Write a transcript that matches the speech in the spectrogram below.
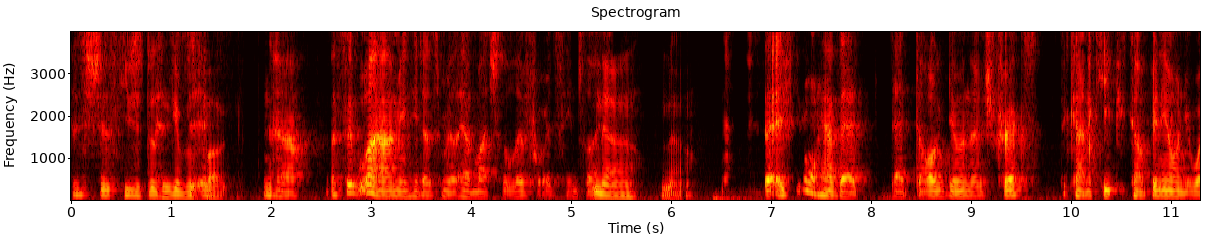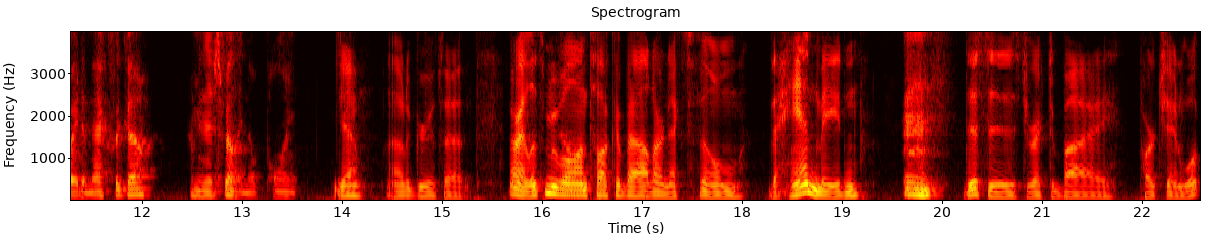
it's just He just doesn't give a it- fuck. No, that's it. Well, I mean, he doesn't really have much to live for. It seems like. No, no. If you don't have that that dog doing those tricks to kind of keep you company on your way to Mexico, I mean, there's really no point. Yeah, I would agree with that. All right, let's move on. Talk about our next film, The Handmaiden. Mm, This is directed by Park Chan Wook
